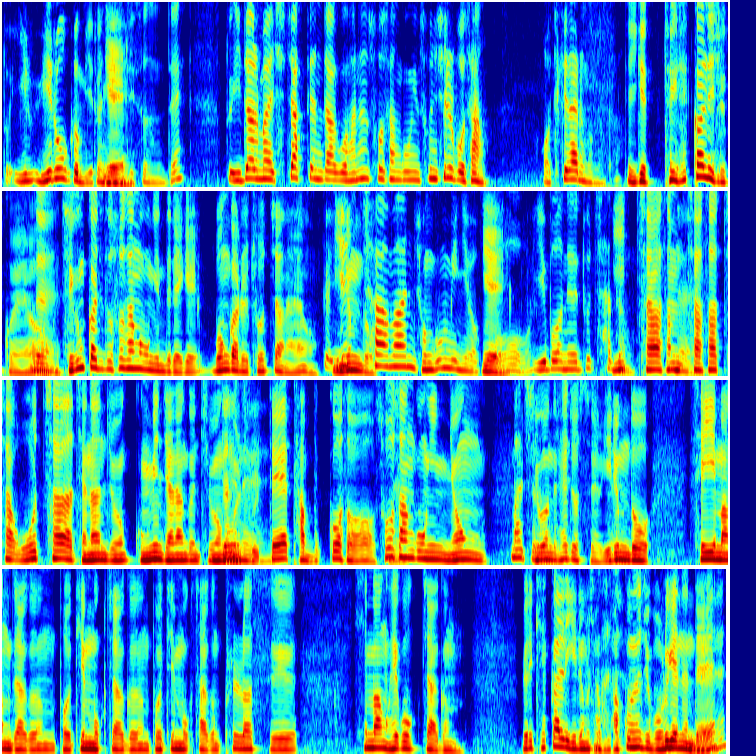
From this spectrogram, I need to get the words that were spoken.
또 이- 위로금 이런 예. 얘기도 있었는데 또 이달 말 시작된다고 하는 소상공인 손실 보상 어떻게 다른 겁니까? 이게 되게 헷갈리실 거예요. 네. 지금까지도 소상공인들에게 뭔가를 줬잖아요. 그러니까 이름도 1차만 전 국민이었고 예. 이번에도 차등 2차, 3차, 네. 4차, 5차 재난지원 국민 재난금 지원금을. 줄 때 다 묶어서 소상공인용 맞아요. 지원을 해 줬어요. 이름도 세희망 자금, 버팀목 자금, 버팀목 자금 플러스 희망 회복 자금. 왜 이렇게 헷갈리 이름을 자꾸 맞아. 바꾸는지 모르겠는데, 네.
